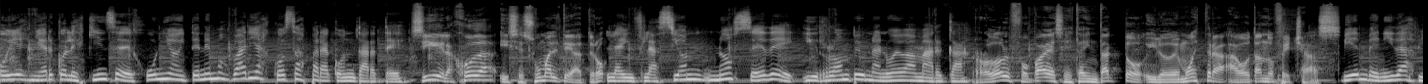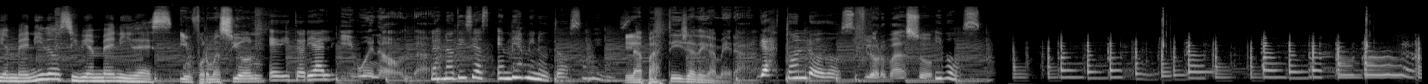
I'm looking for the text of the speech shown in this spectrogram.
Hoy es miércoles 15 de junio y tenemos varias cosas para contarte. Sigue la joda y se suma al teatro. La inflación no cede y rompe una nueva marca. Rodolfo Páez está intacto y lo demuestra agotando fechas. Bienvenidas, bienvenidos y bienvenides. Información Editorial. y buena onda. Las noticias en 10 minutos o menos. La pastilla de Gamera. Gastón Lodos. Flor Vaso. ¿Y vos?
